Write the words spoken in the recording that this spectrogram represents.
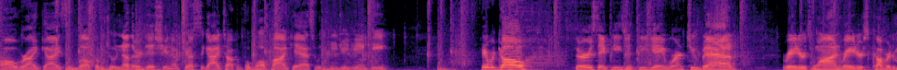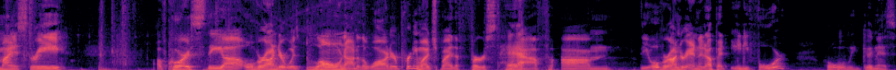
All right, guys, and welcome to another edition of Just a Guy Talking Football podcast with PJ Yankee. Here we go. Thursday P's with PJ weren't too bad. Raiders won. Raiders covered minus three. Of course, the uh, over under was blown out of the water pretty much by the first half. Um, the over under ended up at 84. Holy goodness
